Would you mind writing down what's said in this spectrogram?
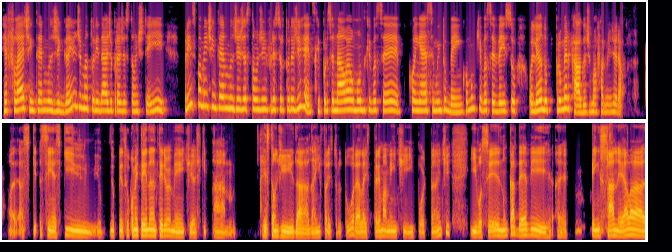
reflete em termos de ganho de maturidade para a gestão de TI, principalmente em termos de gestão de infraestrutura de redes, que por sinal é um mundo que você conhece muito bem. Como que você vê isso olhando para o mercado de uma forma em geral? Acho que, assim, acho que eu, eu penso que eu comentei anteriormente, acho que a, gestão de, da, da, infraestrutura ela é extremamente importante e você nunca deve é, pensar nela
